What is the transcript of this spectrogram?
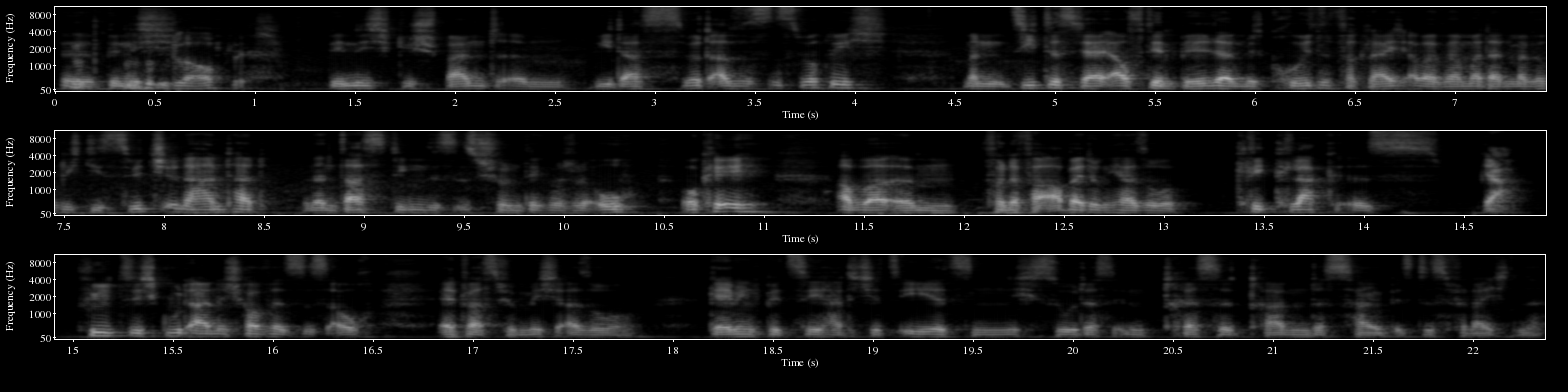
Äh, bin ich, Unglaublich. Bin ich gespannt, ähm, wie das wird. Also es ist wirklich man sieht es ja auf den Bildern mit Größenvergleich, aber wenn man dann mal wirklich die Switch in der Hand hat und dann das Ding, das ist schon, denkt man schon, oh, okay. Aber ähm, von der Verarbeitung her so klick-klack ist, ja, fühlt sich gut an. Ich hoffe, es ist auch etwas für mich. Also Gaming-PC hatte ich jetzt eh jetzt nicht so das Interesse dran, deshalb ist es vielleicht eine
